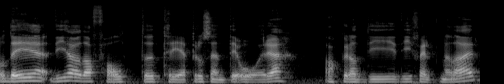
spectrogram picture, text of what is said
Og de, de har jo da falt eh, 3 i året, akkurat de, de feltene der.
